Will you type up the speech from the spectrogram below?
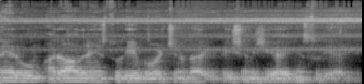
നേരവും ആരാധനയും സ്തുതിയും പുകഴ്ചയുണ്ടായിരിക്കട്ടെ ഈശ്വമിശിയായിരിക്കും സ്തുതിയായിരിക്കും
